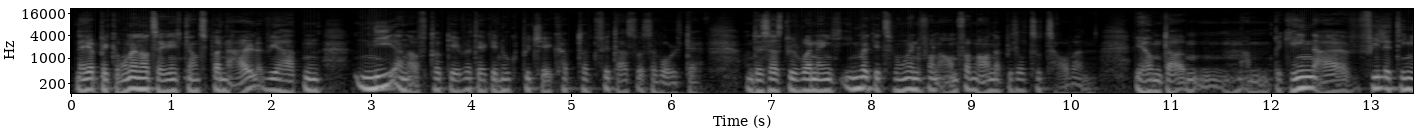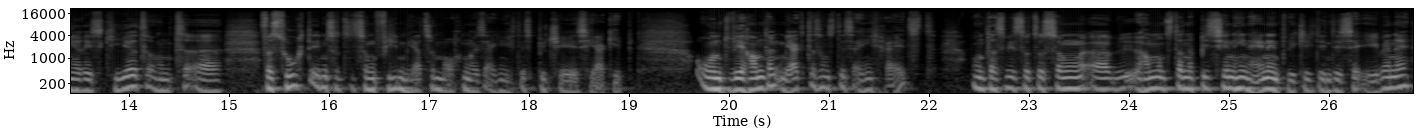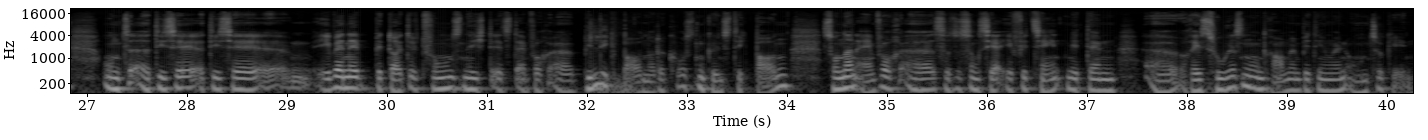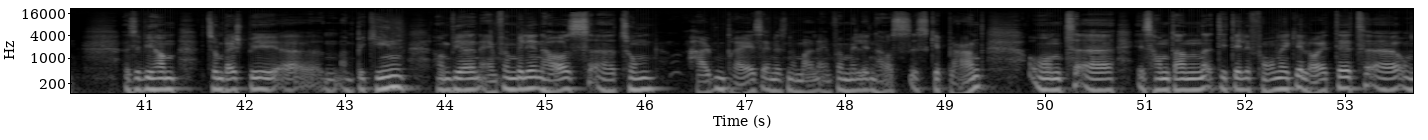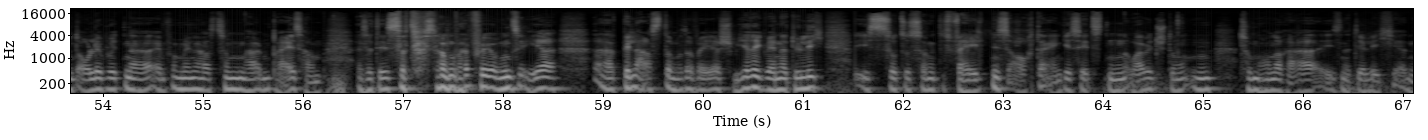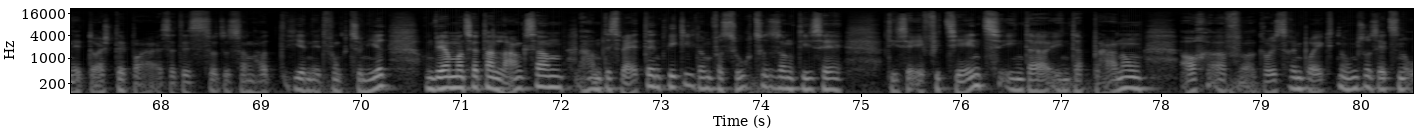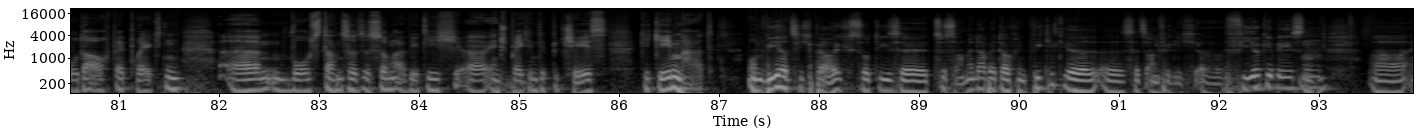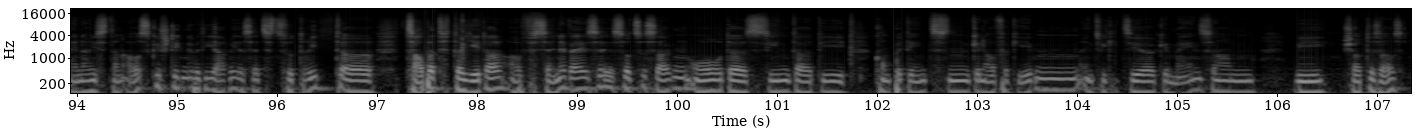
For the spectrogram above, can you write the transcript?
Naja, begonnen hat es eigentlich ganz banal. Wir hatten nie einen Auftraggeber, der genug Budget gehabt hat für das, was er wollte. Und das heißt, wir waren eigentlich immer gezwungen, von Anfang an ein bisschen zu zaubern. Wir haben da am Beginn auch viele Dinge riskiert und äh, versucht eben sozusagen viel mehr zu machen, als eigentlich das Budget es hergibt. Und wir haben dann gemerkt, dass uns das eigentlich reizt und dass wir sozusagen, äh, wir haben uns dann ein bisschen hineinentwickelt in diese Ebene. Und äh, diese, diese äh, Ebene bedeutet für uns nicht jetzt einfach äh, billig bauen oder kostengünstig bauen, sondern einfach äh, sozusagen sehr effizient mit den äh, Ressourcen und Rahmenbedingungen umzugehen. Also wir haben zum Beispiel am Beginn haben wir ein Einfamilienhaus zum halben Preis eines normalen Einfamilienhauses geplant. Und äh, es haben dann die Telefone geläutet äh, und alle wollten ein Einfamilienhaus zum halben Preis haben. Also das sozusagen war für uns eher äh, Belastung oder war eher schwierig, weil natürlich ist sozusagen das Verhältnis auch der eingesetzten Arbeitsstunden zum Honorar ist natürlich nicht darstellbar. Also das sozusagen hat hier nicht funktioniert. Und wir haben uns halt dann langsam, haben das weiterentwickelt und versucht sozusagen diese, diese Effizienz in der, in der Planung auch auf größeren Projekten umzusetzen oder auch bei Projekten, ähm, wo es dann sozusagen auch wirklich äh, entsprechende Budgets gegeben hat. Und wie hat sich bei euch so diese Zusammenarbeit auch entwickelt? Ihr äh, seid anfänglich äh, vier gewesen. Mhm. Äh, einer ist dann ausgestiegen über die Jahre, ihr seid zu dritt. Äh, zaubert da jeder auf seine Weise sozusagen oder sind da die Kompetenzen genau vergeben? Entwickelt ihr gemeinsam? Wie schaut das aus?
